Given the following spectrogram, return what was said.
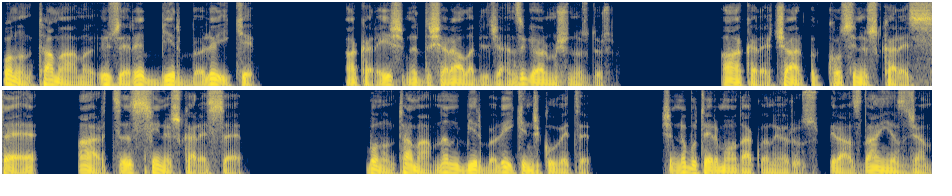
Bunun tamamı üzeri 1 bölü 2. a kareyi şimdi dışarı alabileceğinizi görmüşsünüzdür. a kare çarpı kosinüs kare s artı sinüs kare s. Bunun tamamının 1 bölü ikinci kuvveti. Şimdi bu terime odaklanıyoruz. Birazdan yazacağım.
